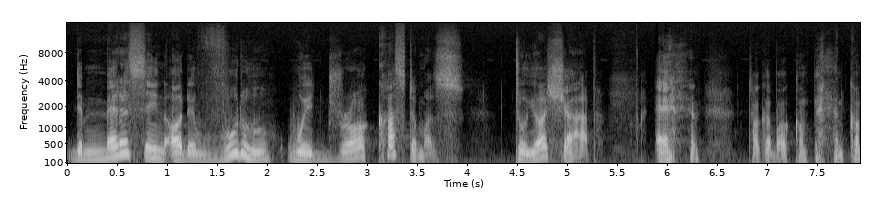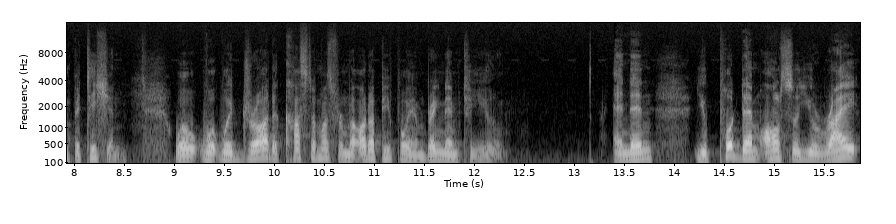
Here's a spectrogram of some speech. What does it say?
the medicine or the voodoo will draw customers to your shop and talk about comp- competition will, will, will draw the customers from the other people and bring them to you and then you put them also, you write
